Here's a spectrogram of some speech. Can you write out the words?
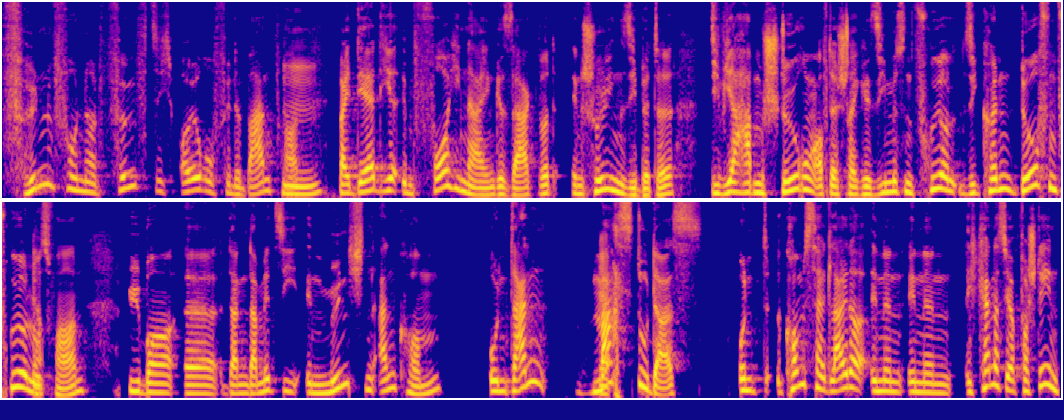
550 Euro für eine Bahnfahrt, Mhm. bei der dir im Vorhinein gesagt wird, entschuldigen Sie bitte, die wir haben Störung auf der Strecke. Sie müssen früher, Sie können, dürfen früher Ja. losfahren, über äh, dann, damit Sie in München ankommen und dann machst du das und kommst halt leider in einen, in einen, ich kann das ja verstehen,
